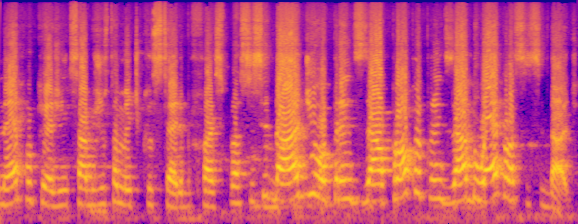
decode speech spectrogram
né? Porque a gente sabe justamente que o cérebro faz plasticidade o aprendizado, o próprio aprendizado é plasticidade.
